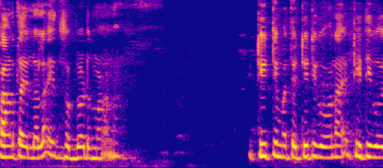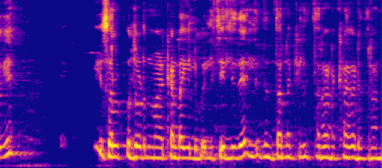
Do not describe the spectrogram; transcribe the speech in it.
ಕಾಣ್ತಾ ಇಲ್ಲಲ್ಲ, ಇದು ಸ್ವಲ್ಪ ದೊಡ್ಡದು ಮಾಡೋಣ. ಟಿ ಟಿ ಮತ್ತು ಟಿ ಟಿಗೆ ಹೋಗೋಣ. ಟಿ ಟಿಗೆ ಹೋಗಿ ಈ ಸ್ವಲ್ಪ ದೊಡ್ಡದು ಮಾಡ್ಕೊಂಡಾಗ ಇಲ್ಲಿ ಇಲ್ಲಿ ಇಲ್ಲಿದೆ. ಇಲ್ಲಿ ತನಕ ಕೆಳ ತರೋಣ, ಕೆಳಗಡೆ ತರೋಣ.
